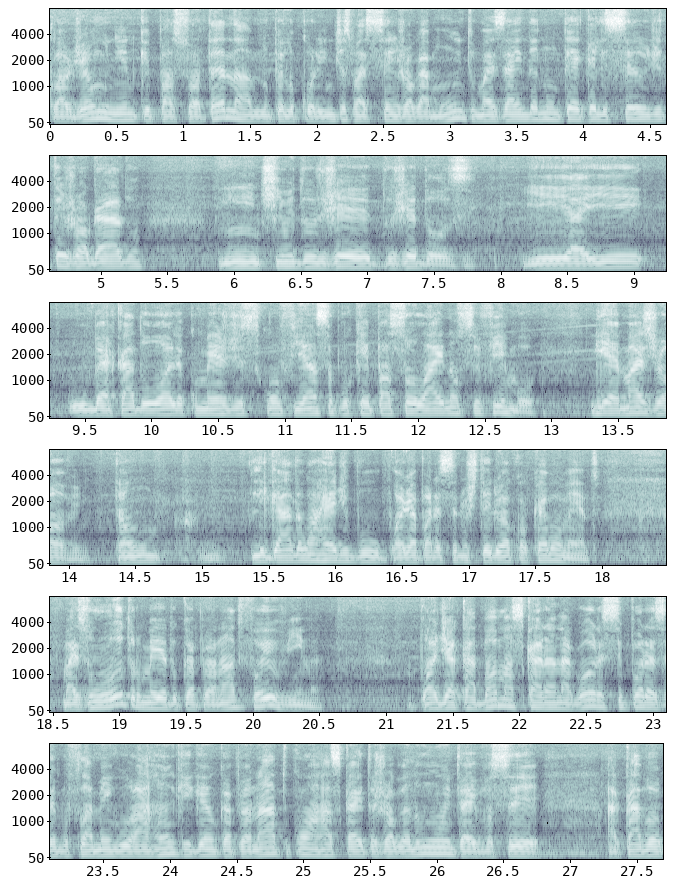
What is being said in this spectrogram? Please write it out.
Claudinho é um menino que passou até na, no, pelo Corinthians, mas sem jogar muito, mas ainda não tem aquele selo de ter jogado em time do, G, do G12. E aí o mercado olha com menos desconfiança por quem passou lá e não se firmou. E é mais jovem, então ligado a uma Red Bull, pode aparecer no exterior a qualquer momento. Mas o outro meio do campeonato foi o Vina. Pode acabar mascarando agora se, por exemplo, o Flamengo arranca e ganha o campeonato com a Rascaeta jogando muito, aí você acaba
